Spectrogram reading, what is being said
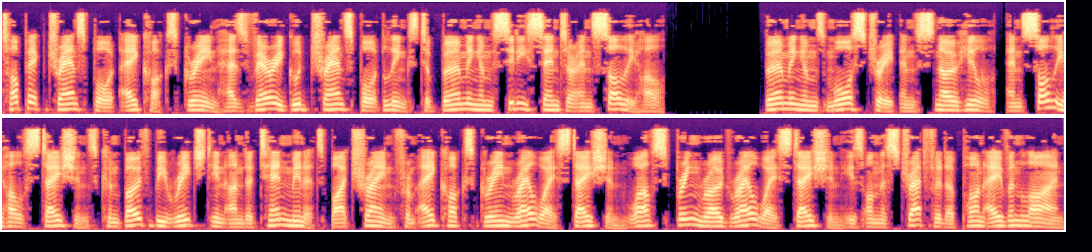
Topic transport Acocks Green has very good transport links to Birmingham city centre and Solihull, Birmingham's Moor Street and Snow Hill, and Solihull stations can both be reached in under 10 minutes by train from Acocks Green Railway Station while Spring Road Railway Station is on the Stratford-upon-Avon line,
